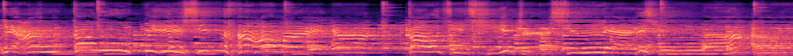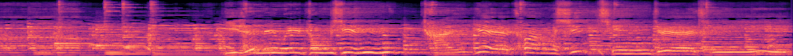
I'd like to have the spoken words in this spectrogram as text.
两个务必新豪迈呀，高举旗帜新连心啊！以人民为中心，产业创新新崛起，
